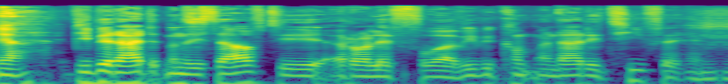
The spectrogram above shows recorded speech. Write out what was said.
Ja. Wie bereitet man sich da auf die Rolle vor? Wie bekommt man da die Tiefe hin?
